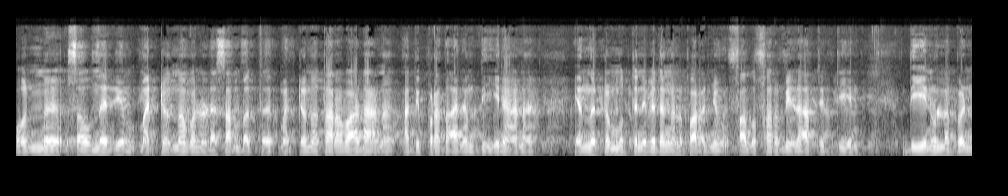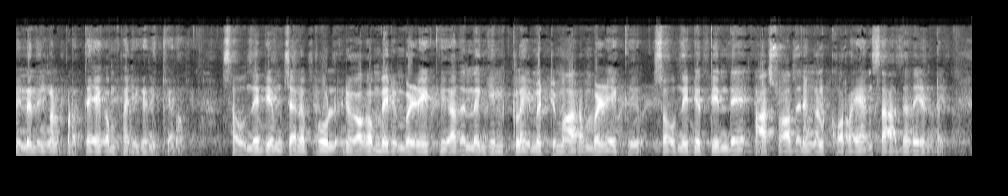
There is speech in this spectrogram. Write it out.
ഒന്ന് സൗന്ദര്യം മറ്റൊന്ന് അവളുടെ സമ്പത്ത് മറ്റൊന്ന് തറവാടാണ് അതിപ്രധാനം ദീനാണ്. എന്നിട്ടും മുത്തനബി തങ്ങൾ പറഞ്ഞു ഫൽഫർ ബിദാത്തിദ്ദീൻ ദീനുള്ള പെണ്ണിനെ നിങ്ങൾ പ്രത്യേകം പരിഗണിക്കണം. സൗന്ദര്യം ചിലപ്പോൾ രോഗം വരുമ്പോഴേക്ക് അതല്ലെങ്കിൽ ക്ലൈമറ്റ് മാറുമ്പോഴേക്ക് സൗന്ദര്യത്തിന്റെ ആസ്വാദനങ്ങൾ കുറയാൻ സാധ്യതയുണ്ട്.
